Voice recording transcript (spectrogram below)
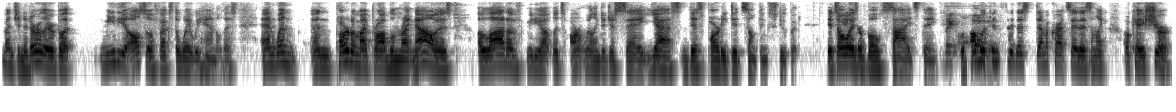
mentioned it earlier, but media also affects the way we handle this. And when and part of my problem right now is a lot of media outlets aren't willing to just say, yes, this party did something stupid. It's always a both sides thing. They, Republicans oh, yeah. say this, Democrats say this. I'm like, okay, sure,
